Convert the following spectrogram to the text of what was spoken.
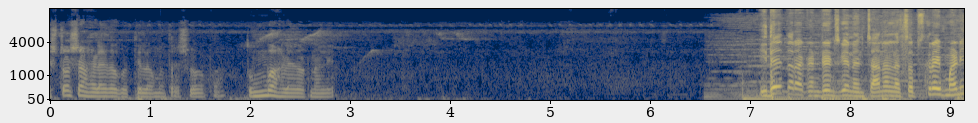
ಎಷ್ಟು ವರ್ಷ ಹಳೇದೋ ಗೊತ್ತಿಲ್ಲ ಮಾತ್ರ ಶಿವಪ್ಪ. ತುಂಬಾ ಹಳೇದೊಟ್ಟಿನಲ್ಲಿ ಇದೇ ತರ ಕಂಟೆಂಟ್ಸ್ಗೆ ನನ್ನ ಚಾನಲ್ನ ಸಬ್ಸ್ಕ್ರೈಬ್ ಮಾಡಿ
